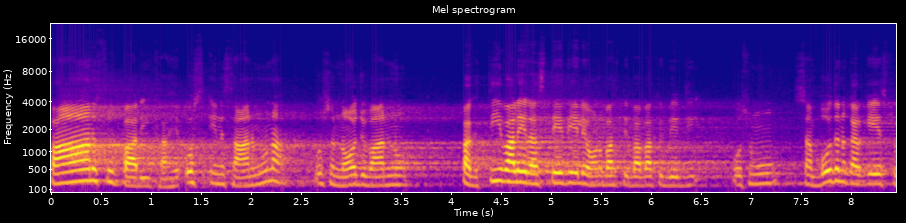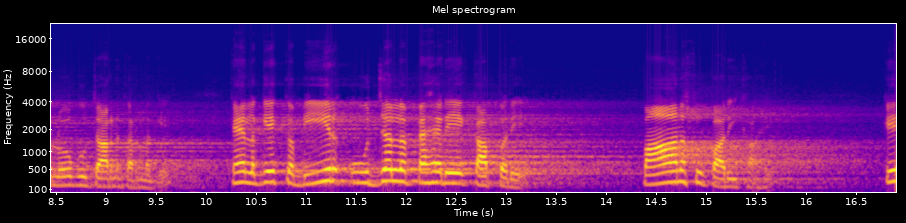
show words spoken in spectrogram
ਪਾਨ ਸੁਪਾਰੀ ਖਾਏ ਉਸ ਇਨਸਾਨ ਨੂੰ ਨਾ, ਉਸ ਨੌਜਵਾਨ ਨੂੰ ਭਗਤੀ ਵਾਲੇ ਰਸਤੇ ਤੇ ਲਿਆਉਣ ਵਾਸਤੇ ਬਾਬਾ ਕਬੀਰ ਜੀ ਉਸ ਨੂੰ ਸੰਬੋਧਨ ਕਰਕੇ ਇਸ ਸ਼ਲੋਕ ਉਚਾਰਨ ਕਰਨ ਲੱਗੇ। ਕਹਿਣ ਲੱਗੇ, ਕਬੀਰ ਉਜਲ ਪਹਿਰੇ ਕਾਪਰੇ। ਪਾਨ ਸੁਪਾਰੀ ਖਾਏ ਕਿ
